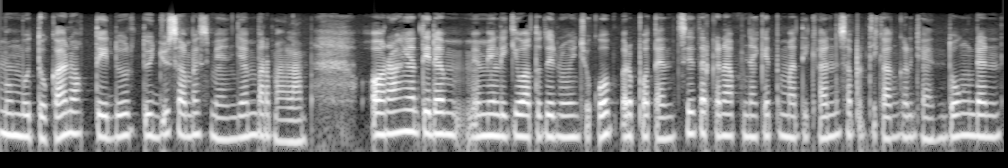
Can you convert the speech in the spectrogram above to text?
membutuhkan waktu tidur 7 sampai 9 jam per malam. Orang yang tidak memiliki waktu tidur yang cukup berpotensi terkena penyakit mematikan seperti kanker jantung dan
